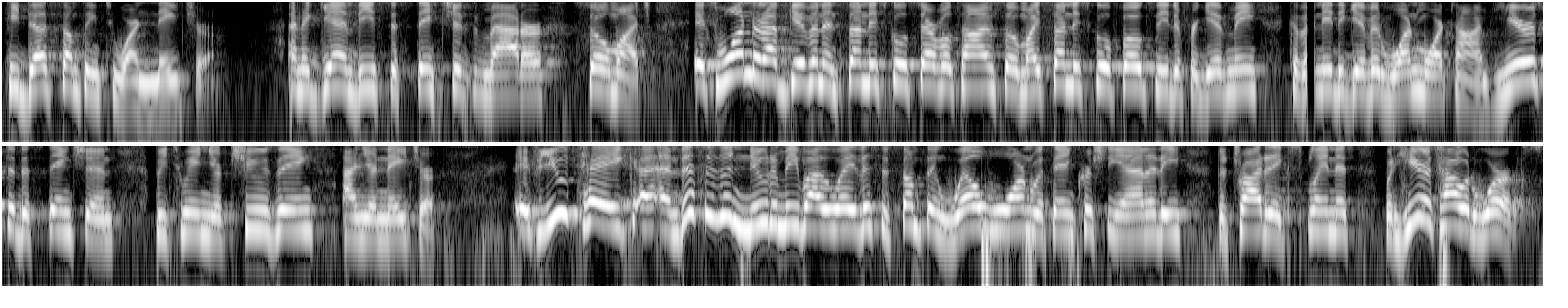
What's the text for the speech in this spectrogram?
He does something to our nature. And again, these distinctions matter so much. It's one that I've given in Sunday school several times, so my Sunday school folks need to forgive me because I need to give it one more time. Here's the distinction between your choosing and your nature. If you take, and this isn't new to me, by the way, this is something well worn within Christianity to try to explain this, but here's how it works.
